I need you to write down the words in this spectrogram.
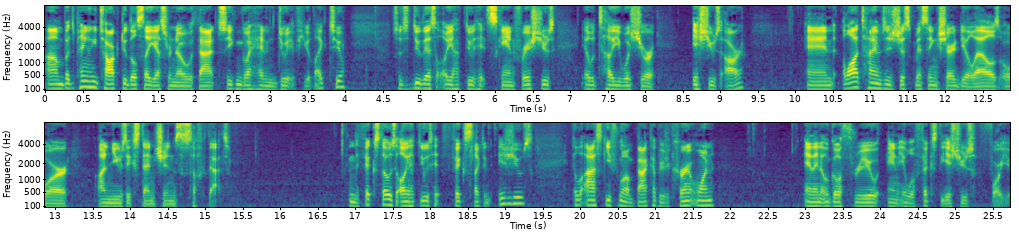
Um, but depending on who you talk to, they'll say yes or no with that. So you can go ahead and do it if you'd like to. So to do this, all you have to do is hit scan for issues. It will tell you what your issues are. And a lot of times it's just missing shared DLLs or unused extensions, stuff like that. And to fix those, all you have to do is hit fix selected issues. It will ask you if you want to back up your current one, and then it will go through and it will fix the issues for you.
